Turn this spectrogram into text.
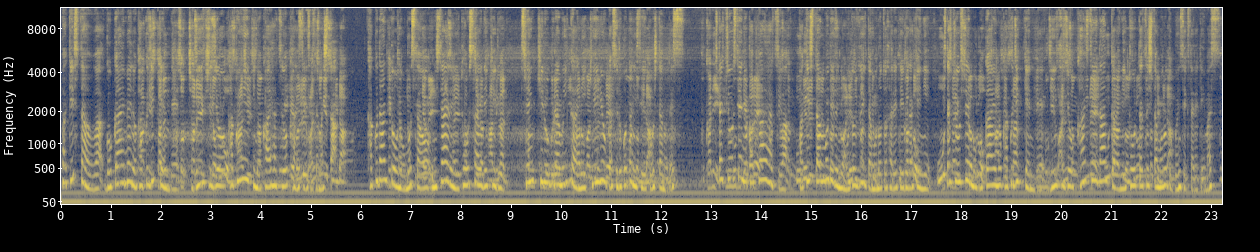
パキスタンは5回目の核実験で事実上核兵器の開発を完成させました。核弾頭の重さをミサイルに搭載できる 1000kg 以下に軽量化することに成功したのです北朝鮮の核開発はパキスタンモデルに基づいたものとされているだけに北朝鮮も5回の核実験で事実上完成段階に到達したものと分析されています。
